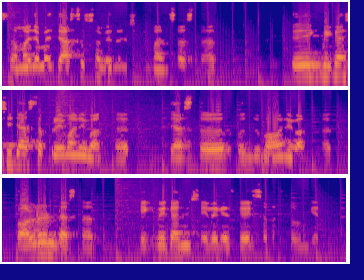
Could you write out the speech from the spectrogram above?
समाजामध्ये जास्त संवेदनशील माणसं असतात ते एकमेकांशी जास्त प्रेमाने वागतात जास्त बंधुभावाने वागतात टॉलरंट असतात एकमेकांविषयी लगेच गैरसमज करून घेतात.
